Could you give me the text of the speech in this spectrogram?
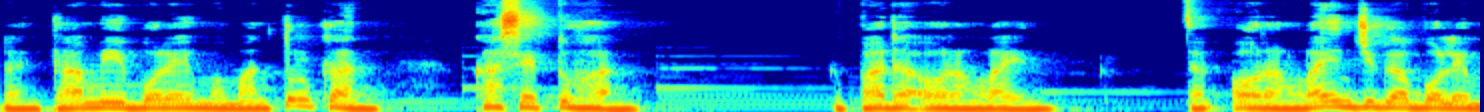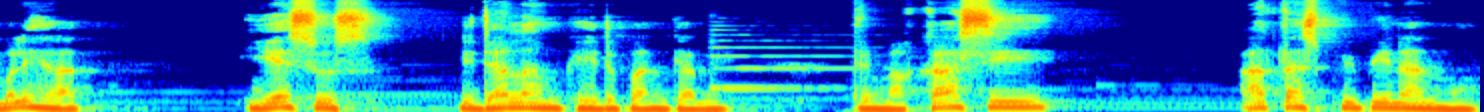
dan kami boleh memantulkan kasih Tuhan kepada orang lain dan orang lain juga boleh melihat Yesus di dalam kehidupan kami. Terima kasih atas pimpinanmu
